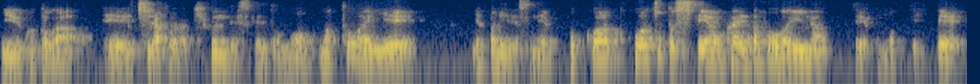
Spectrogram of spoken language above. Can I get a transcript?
いうことが、えー、ちらほら聞くんですけれども、まあ、とはいえ、やっぱりですね、僕はここはちょっと視点を変えた方がいいなって思っていて、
